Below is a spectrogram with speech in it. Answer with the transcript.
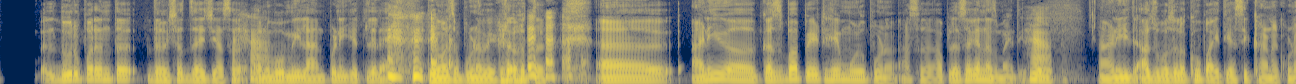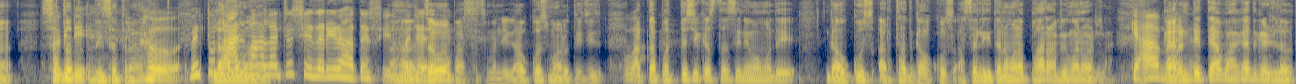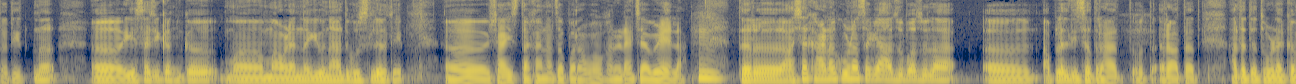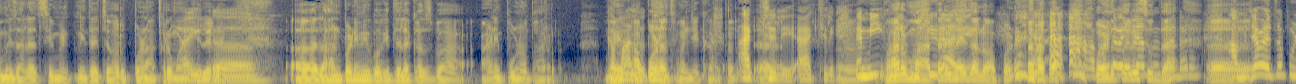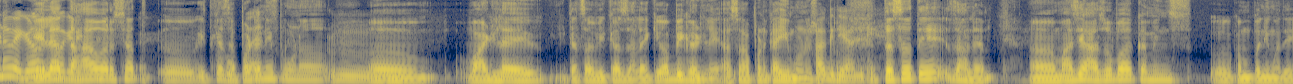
दूरपर्यंत दहशत जायची असं. अनुभव मी लहानपणी घेतलेला आहे. तेव्हाचं पुणं वेगळं होतं. आणि कसबा पेठ हे मूळ पुणं असं आपल्या सगळ्यांनाच माहिती आहे. आणि आजूबाजूला खूप ऐतिहासिक खाणाखुणा सतत. दिसत हो राहतात म्हणजे तू लाल लाल महाल. महालाच्या शेजारी राहत असेल म्हणजे जवळपासच म्हणजे गावकोस मारुतीची. आता पत्तशिक असतं सिनेमामध्ये गावकूस अर्थात गावकूस असं लिहिताना मला फार अभिमान वाटला कारण. ते त्या भागात घडलं होतं तिथनं अं, येसाची कंक मावळ्यांना घेऊन आत घुसले होते शाहिस्ता खानाचा पराभव करण्याच्या वेळेला. तर अशा खाणाखुणा सगळ्या आजूबाजूला आपल्याला दिसत राहत होत- राहतात आता त्या थोड्या कमी झाल्यात सिमेंटनी त्याच्यावर पण आक्रमण. केलेलं आहे लहानपणी मी बघितलेला कसबा आणि पुणे फार म्हणजे. आपणच म्हणजे खरं तर ऍक्च्युली ऍक्च्युली फार म्हातारे नाही. झालो आपण पण तरी सुद्धा साधारण अ, आमच्या वेळचं पुणे वेगळं गेल्या. दहा वर्षात इतक्या. झपाट्याने हम्म. वाढलंय त्याचा विकास झालाय किंवा बिघडलंय असं आपण काही म्हणू शकतो तसं ते झालं माझे आजोबा कमिन्स कंपनीमध्ये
